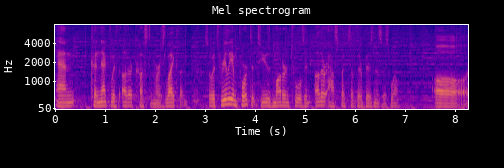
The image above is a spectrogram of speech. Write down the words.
and connect with other customers like them. So it's really important to use modern tools in other aspects of their business as well. 어,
